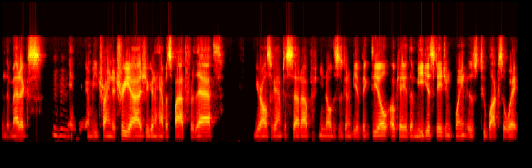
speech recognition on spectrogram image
and the medics, mm-hmm. and you're going to be trying to triage. You're going to have a spot for that. You're also going to have to set up, you know, this is going to be a big deal. Okay, the media staging point is two blocks away.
